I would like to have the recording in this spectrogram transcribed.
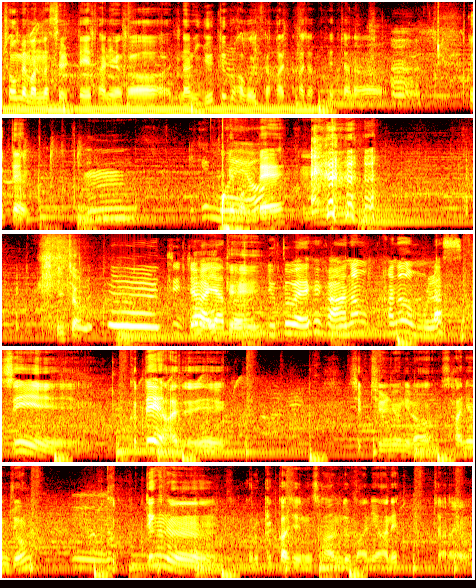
처음에 만났을 때 다니아가 나는 유튜브 하고 있다 하, 하자 했잖아. 어. 그때 음 이게 이게 뭐예요? 뭔데? 음. 진짜. 음, 진짜 어, 하야도 오케이. 유튜브에 하나 하나도 몰랐어. 씨 그때 아직 17년이라 4년 전? 음, 그때는 그렇게까지는 사람들 많이 안 했잖아요.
